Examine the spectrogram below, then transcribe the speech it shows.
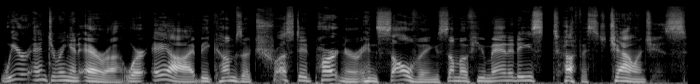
we're entering an era where AI becomes a trusted partner in solving some of humanity's toughest challenges.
